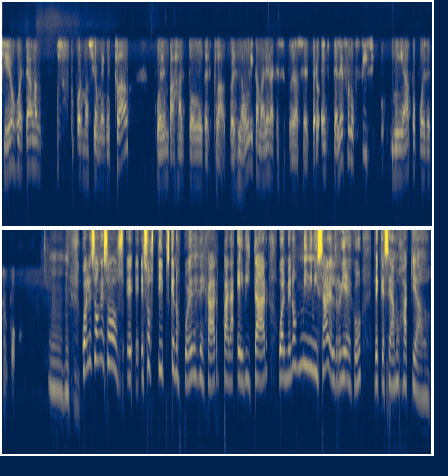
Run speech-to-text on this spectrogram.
si ellos guardaban su información en el cloud, pueden bajar todo del cloud. Pues es la única manera que se puede hacer. Pero en teléfono físico, ni Apple puede tampoco. ¿Cuáles son esos, eh, esos tips que nos puedes dejar para evitar o al menos minimizar el riesgo de que seamos hackeados?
